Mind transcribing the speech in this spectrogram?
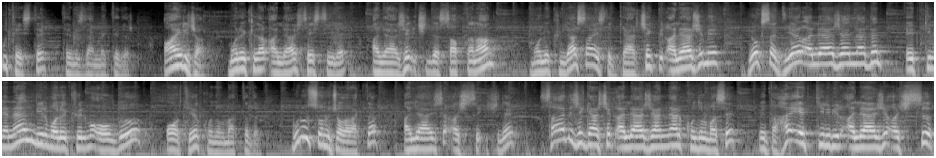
bu teste temizlenmektedir. Ayrıca moleküler alerji testiyle alerjen içinde saptanan moleküller sayesinde gerçek bir alerji mi yoksa diğer alerjenlerden etkilenen bir molekül mü olduğu ortaya konulmaktadır. Bunun sonucu olarak da alerji aşısı içine sadece gerçek alerjenler konulması ve daha etkili bir alerji aşısı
